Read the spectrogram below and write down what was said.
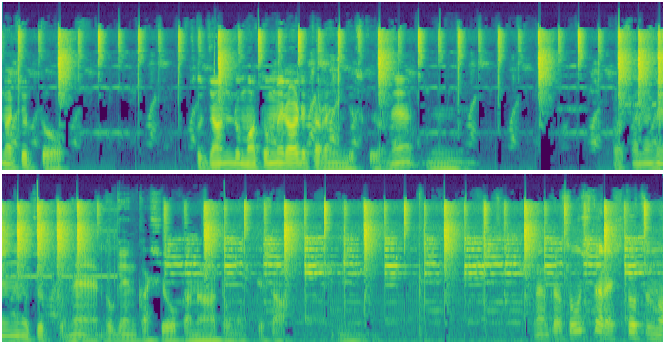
まあちょっと、ジャンルまとめられたらいいんですけどね。うん。その辺をちょっとね、土幻化しようかなと思ってさ。なんかそうしたら一つの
